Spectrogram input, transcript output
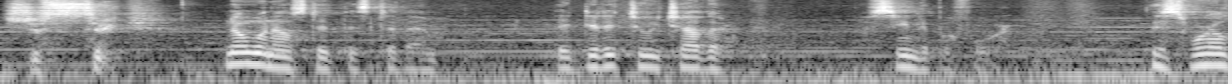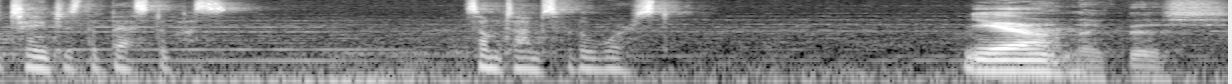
It's just sick. No one else did this to them. They did it to each other. I've seen it before. This world changes the best of us. Sometimes for the worst. Yeah, Like this.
